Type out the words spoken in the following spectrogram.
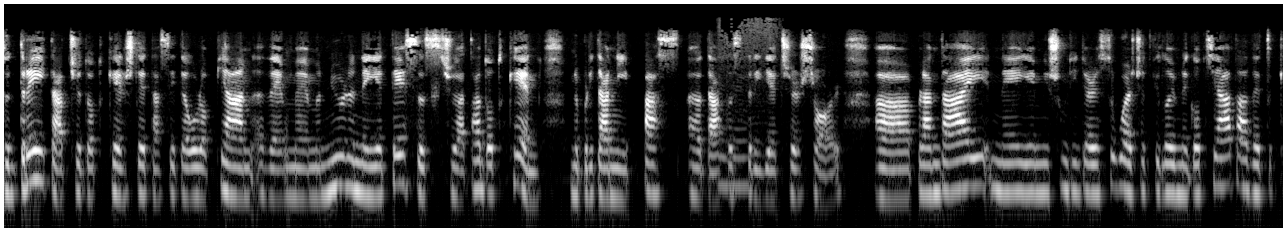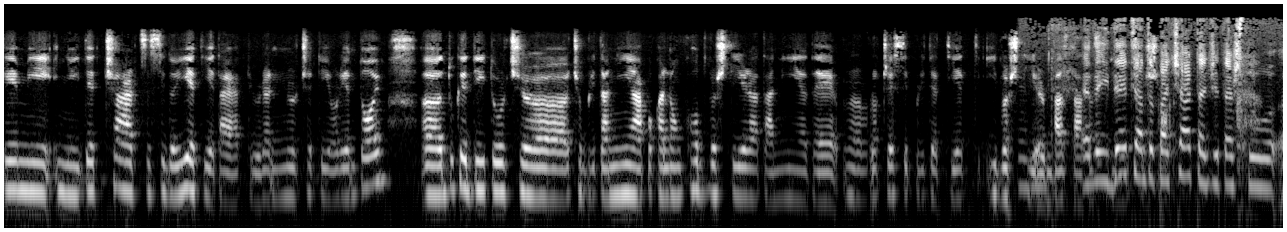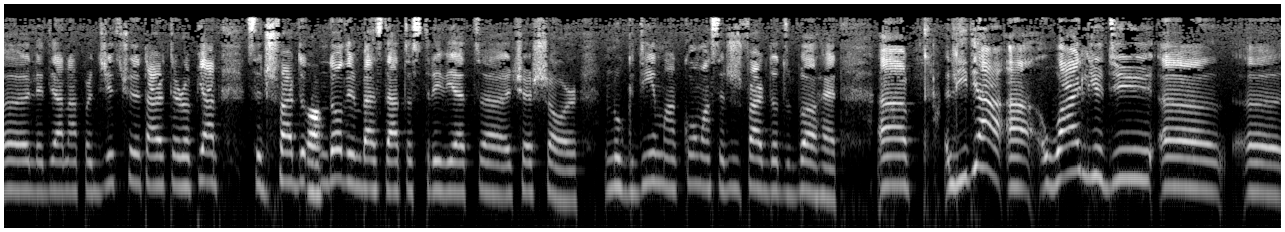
të drejtat që do të kenë shtetasit evropian dhe me mënyrën e jetesës që ata do të kenë në Britani pas uh, datës 30 qershor. Uh, prandaj ne jemi shumë të interesuar që të fillojmë negociata dhe të kemi një ide të qartë se si do jetë jeta e atyre në mënyrë që t'i orientojmë, uh, duke ditur që që Britania po kalon kohë të vështira tani edhe procesi pritet të jetë i vështirë mbas datës. Edhe idetë janë të paqarta gjithashtu uh, Lediana për gjithë qytetarët evropian se çfarë do të ndodhi mbas datës 30 uh, qershor. Nuk dim akoma se çfarë do të bëhet. Uh, Lydia, uh, while you do uh, uh,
